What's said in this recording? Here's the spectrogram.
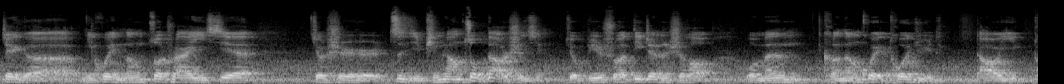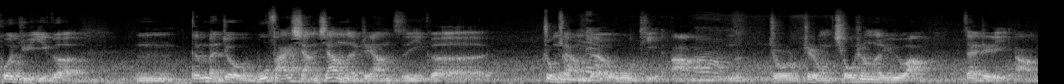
这个你会能做出来一些就是自己平常做不到的事情，就比如说地震的时候，我们可能会托举到一托举一个嗯根本就无法想象的这样子一个重量的物体啊，嗯，就是这种求生的欲望在这里啊，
